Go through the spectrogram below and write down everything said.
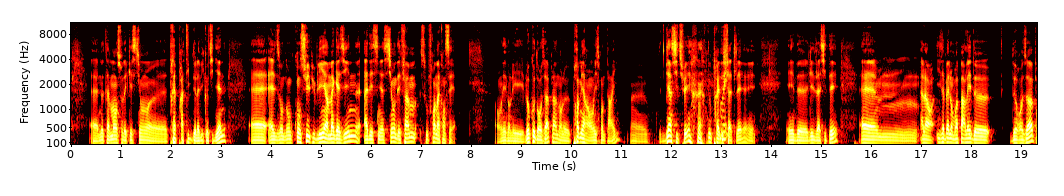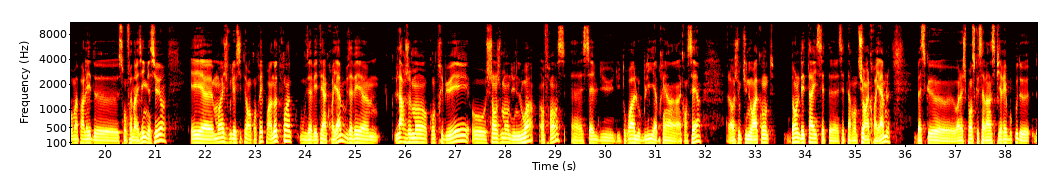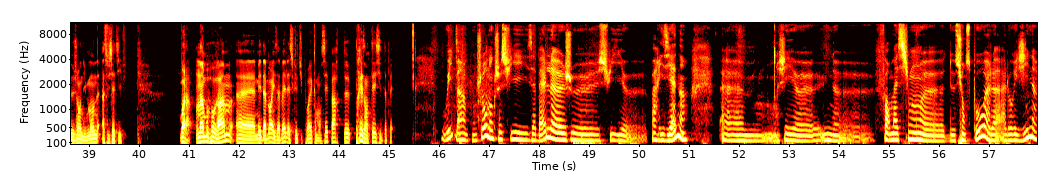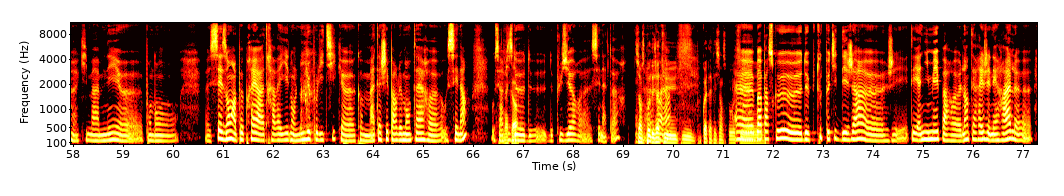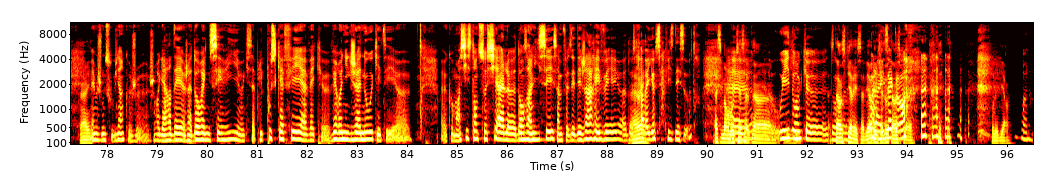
euh, notamment sur des questions très pratiques de la vie quotidienne. elles ont donc conçu et publié un magazine à destination des femmes souffrant d'un cancer. On est dans les locaux de Rosop, hein, dans le premier arrondissement de Paris. vous êtes bien situé, tout près du Châtelet. Et et de l'île de la Cité. Euh, alors Isabelle, on va parler de de Rosop, on va parler de son fundraising bien sûr. Et euh, moi, je voulais aussi te rencontrer pour un autre point où vous avez été incroyable. Vous avez euh, largement contribué au changement d'une loi en France, euh, celle du, du, droit à l'oubli après un, un, cancer. Alors, je veux que tu nous racontes dans le détail cette, cette aventure incroyable, parce que voilà, je pense que ça va inspirer beaucoup de, de gens du monde associatif. Voilà, on a un beau programme, euh, mais d'abord Isabelle, est-ce que tu pourrais commencer par te présenter s'il te plaît? Oui, ben bonjour, donc je suis Isabelle, je suis euh, parisienne. Euh, j'ai euh, une euh, formation de Sciences Po à l'origine qui m'a amenée pendant 16 ans à peu près à travailler dans le milieu politique comme attaché parlementaire au Sénat, au service de, de, de, plusieurs sénateurs. Sciences Po, déjà, tu, tu, pourquoi t'as fait Sciences Po euh, Bah parce que euh, depuis toute petite déjà, euh, j'ai été animée par euh, l'intérêt général. Ah même je me souviens que je, je regardais, j'adorais une série qui s'appelait Pouce Café avec Véronique Jeannot, qui était comment assistante sociale dans un lycée. Ça me faisait déjà rêver de ah travailler au service des autres. Ah c'est marrant, donc ça, ça t'a. Oui, donc. ça t'a inspiré, ça. Véronique voilà, Jeannot t'a inspiré. On le dire. Voilà.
